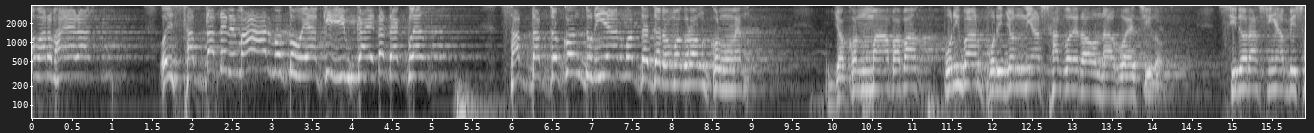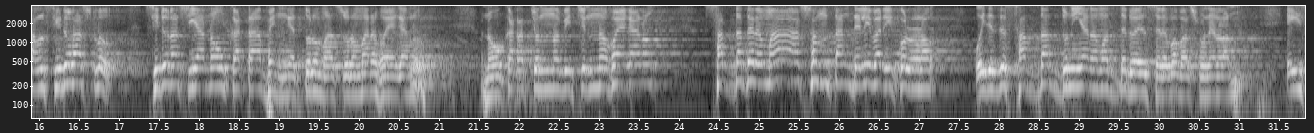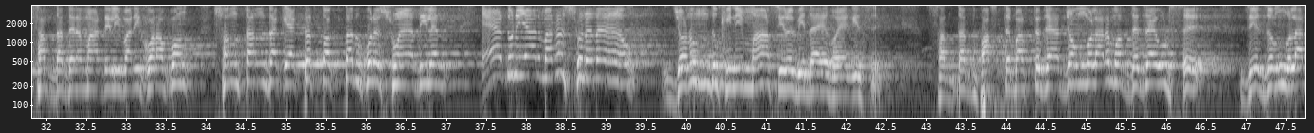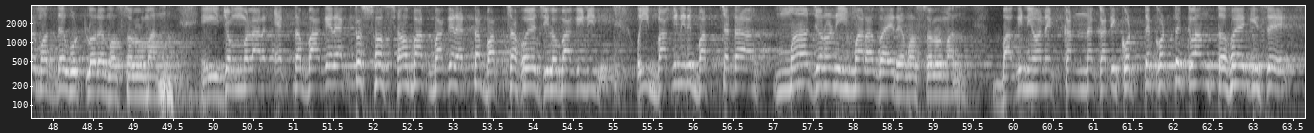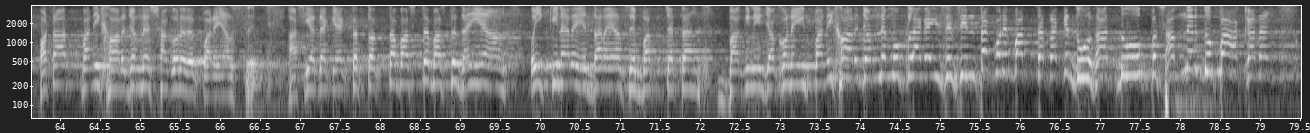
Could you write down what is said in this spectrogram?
আমার ভাইয়েরা, ওই সাদ্দাদের মার মতো একই কায়দা দেখলাম। সাদ্দাত যখন দুনিয়ার মধ্যে জন্মগ্রহণ করলেন, যখন মা বাবা পরিবার পরিজন নিয়ে সাগরে রওনা হয়েছিল শিররাশিয়া বিশাল শিরর আসলো শিররাশিয়া নৌকাটা ভেঙ্গে তুরমা সুরমার হয়ে গেল, নৌকাটা চূর্ণ বিচ্ছিন্ন হয়ে গেল। সাদ্দাতের মা সন্তান ডেলিভারি করল ওই যে যে সাদ্দাত দুনিয়ার মধ্যে রয়েছে রে বাবা শুনেলন এই সাদ্দাতের মা ডেলিভারি করাপন পর সন্তানটাকে একটা তক্তার উপরে শোয়া দিলেন। এ দুনিয়ার মানুষ, শুনে নাও, জনম দুঃখিনী মা চির বিদায় হয়ে গেছে। সাদ্দাত বাঁচতে বাঁচতে যায়, জঙ্গলার মধ্যে যায়, উঠছে। যে জঙ্গলার মধ্যে উঠল রে মুসলমান, এই জঙ্গলার একটা বাঘের একটা বাঘের একটা বাচ্চা হয়েছিল বাঘিনীর। ওই বাঘিনীর বাচ্চাটা মা জননী মারা যায় রে মুসলমান। বাঘিনী অনেক কান্নাকাটি করতে করতে ক্লান্ত হয়ে গেছে। হঠাৎ পানি খাওয়ার জন্য সাগরের পাড়ে আসছে। আসিয়া দেখে একটা তক্তা বাঁচতে বাঁচতে যাইয়া ওই কিনারে দাঁড়ায় আছে বাচ্চাটা। বাগিনী যখন এই পানি খাওয়ার জন্য মুখ লাগাইছে, চিন্তা করে বাচ্চাটাকে দু হাত, দু সামনের দু পা কানা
